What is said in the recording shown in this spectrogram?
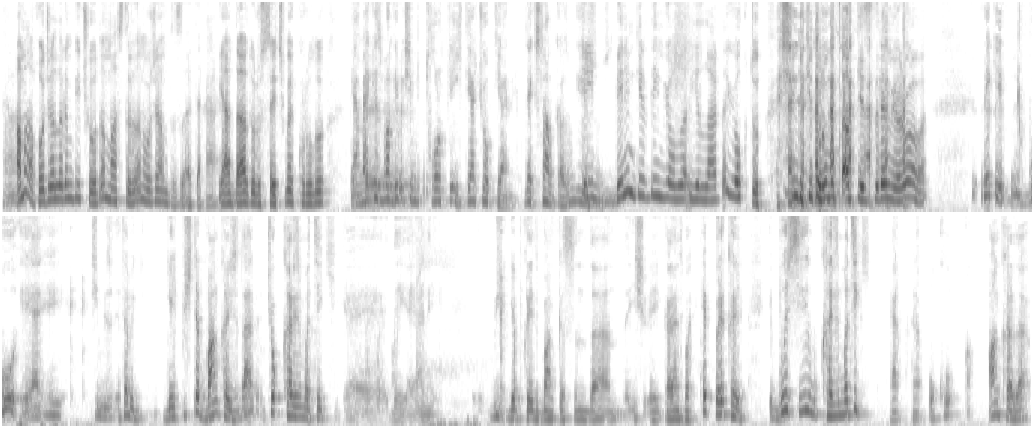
Ha. Ama hocaların birçoğu da master'dan hocamdı zaten. Ha. Yani daha doğrusu seçme kurulu Yani Merkez Bankası için bir torpile ihtiyaç yok yani. Direkt sınav kazanıp e, gidiyorsunuz. benim girdiğim yolla, yıllarda yoktu. Şimdiki durumu tam kestiremiyorum ama. Peki bu yani şimdi e, tabii geçmişte bankacılar çok karizmatik e, yani bir Yapı Kredi Bankası'ndan iş, e, Garanti Bank hep böyle kari- e, bu sizin bu karizmatik yani, hani oku Ankara'da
